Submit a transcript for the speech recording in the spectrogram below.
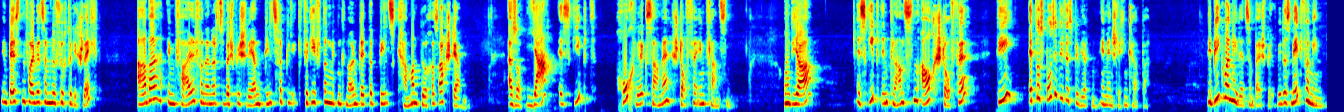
Im besten Fall wird es einem nur fürchterlich schlecht. Aber im Fall von einer zum Beispiel schweren Pilzvergiftung mit einem Knollenblätterpilz kann man durchaus auch sterben. Also ja, es gibt hochwirksame Stoffe in Pflanzen. Und ja, es gibt in Pflanzen auch Stoffe, die etwas Positives bewirken im menschlichen Körper. Die Biguanide zum Beispiel, wie das Metformin,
